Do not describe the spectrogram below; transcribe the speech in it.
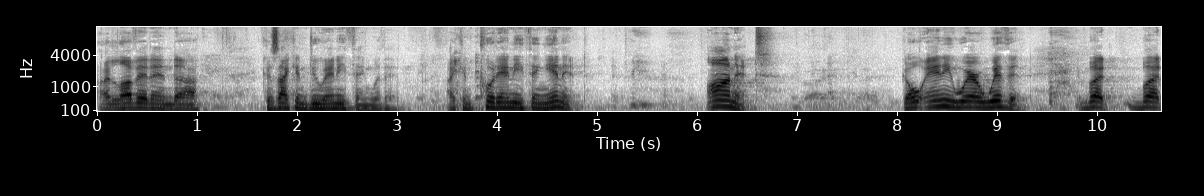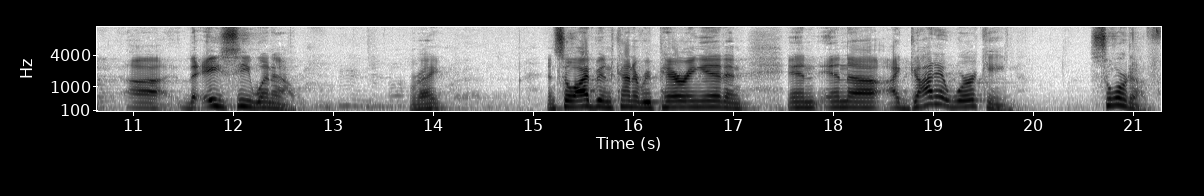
I love it and because uh, I can do anything with it. I can put anything in it, on it, go anywhere with it. But, but uh, the AC went out, right? And so I've been kind of repairing it, and, and, and uh, I got it working Sort of.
